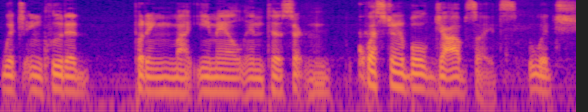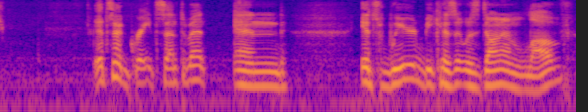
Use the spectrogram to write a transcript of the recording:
which included putting my email into certain questionable job sites which it's a great sentiment and it's weird because it was done in love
